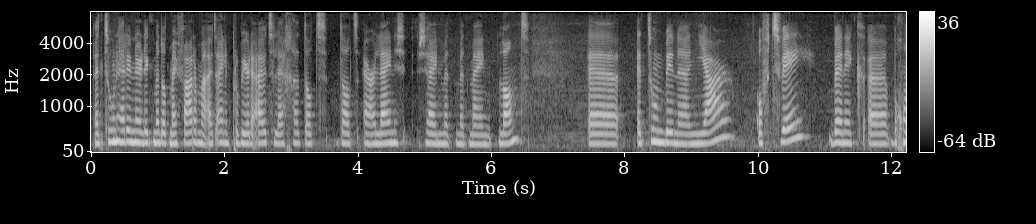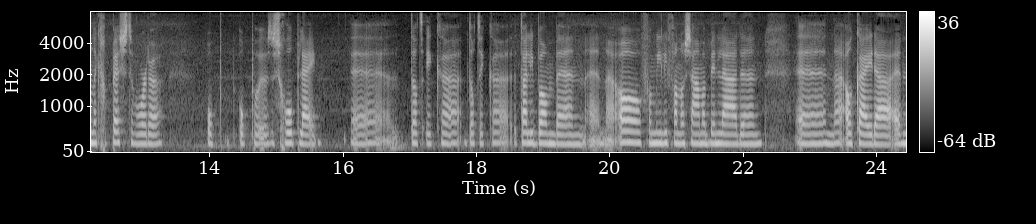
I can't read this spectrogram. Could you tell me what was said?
en toen herinnerde ik me dat mijn vader me uiteindelijk probeerde uit te leggen dat, dat er lijnen zijn met, met mijn land. Uh, en toen binnen een jaar of twee ben ik, uh, begon ik gepest te worden op, op uh, de schoolplein. dat ik, dat ik Taliban ben en oh, familie van Osama bin Laden en Al-Qaeda. En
